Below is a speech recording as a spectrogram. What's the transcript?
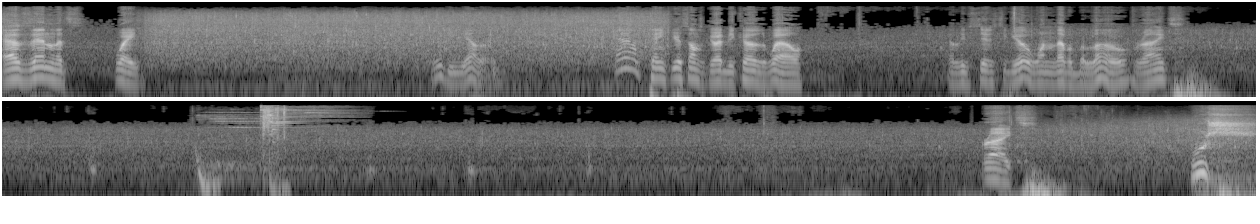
As in, let's wait. Maybe yellow. Yeah, pink here sounds good because, well, at least it is to go one level below, right? Right. Whoosh.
